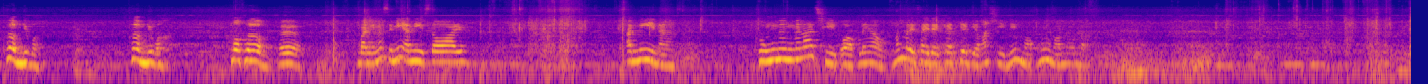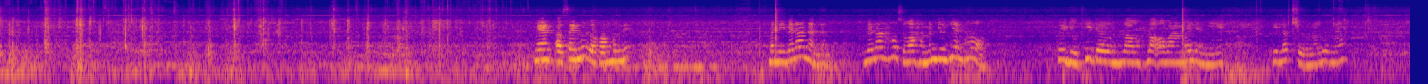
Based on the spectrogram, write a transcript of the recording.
เพิ่มอยู่บ่เพิ่มอยู่บ่บ่เพิ่ม เออบัดนี้มันสิมีอันนี้ซอย อันนี้นะถุงหนึ่งเวลาฉีกออกแล้ว มันบ่ได้ใส่ได้แค่เทียเดียวอะฉีกนี่หมอมือหมอนวลแบบแม่นเอาใส่มือกับของมึงดิ มันมีเวลานั่นน่ะเวลาเฮาสมมติว่าหันมันอยู่เฮียนเฮาคืออยู่ที่เดิมเราเราเอาวางไว้อย่างนี้ทีละถุงนะลูกนะ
